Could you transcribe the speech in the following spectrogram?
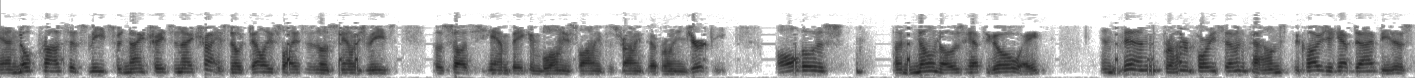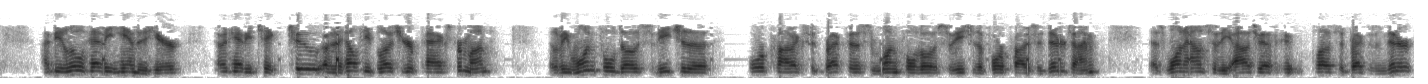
and no processed meats with nitrates and nitrites, no deli slices, no sandwich meats, no sausage, ham, bacon, bologna, salami, pastrami, pepperoni, and jerky. All those uh, no-nos have to go away. And then for 147 pounds, because you have diabetes, I'd be a little heavy-handed here. I would have you take two of the healthy blood sugar packs per month. It'll be one full dose of each of the four products at breakfast and one full dose of each of the four products at dinner time. That's one ounce of the OsteoFX Plus at breakfast and dinner,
